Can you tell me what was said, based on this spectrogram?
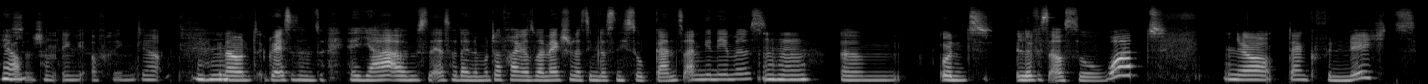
Ja. Das ist schon irgendwie aufregend, ja. Mhm. Genau, und Grace ist dann so, ja, ja, aber wir müssen erstmal deine Mutter fragen. Also man merkt schon, dass ihm das nicht so ganz angenehm ist. Mhm. Ähm, und Liv ist auch so, what? Ja. Danke für nichts.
